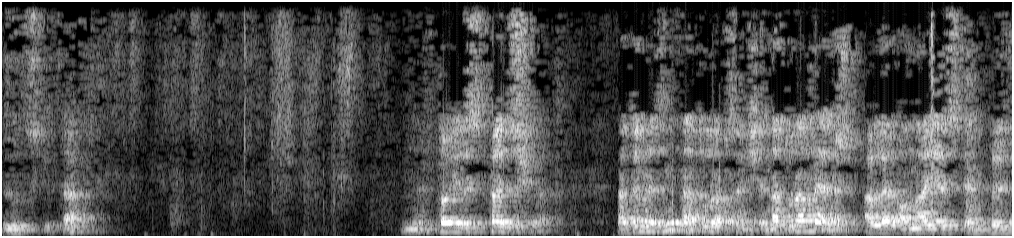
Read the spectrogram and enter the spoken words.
ludzkie, tak? To jest, to jest świat. Natomiast nie natura w sensie, natura też, ale ona jest jakby,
